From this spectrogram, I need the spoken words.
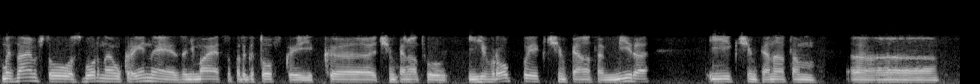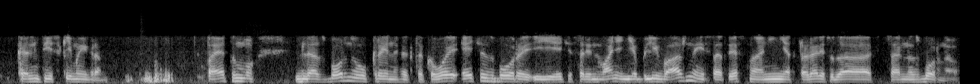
Мы знаем, что сборная Украины занимается подготовкой к чемпионату Европы, к чемпионатам мира и к чемпионатам, э, к Олимпийским играм. Поэтому для сборной Украины как таковой эти сборы и эти соревнования не были важны, и, соответственно, они не отправляли туда официально сборную.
